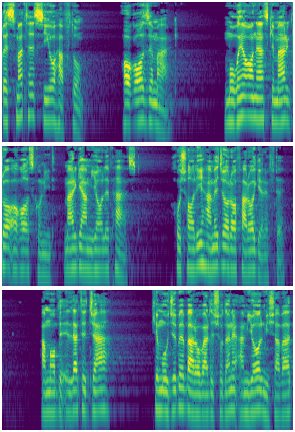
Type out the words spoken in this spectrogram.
قسمت سی و هفتم. آغاز مرگ. موقع آن است که مرگ را آغاز کنید. مرگ امیال پست. خوشحالی همه جا را فرا گرفته. اما به علت جه که موجب برآورده شدن امیال می شود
